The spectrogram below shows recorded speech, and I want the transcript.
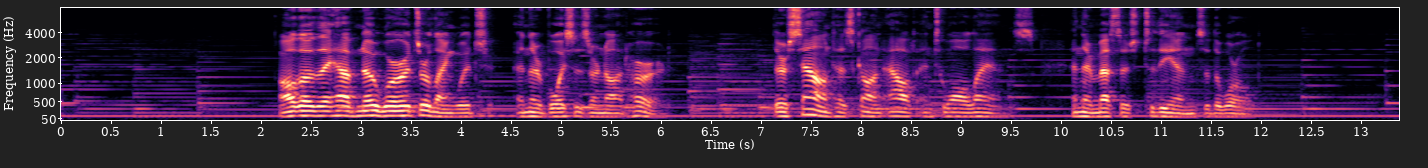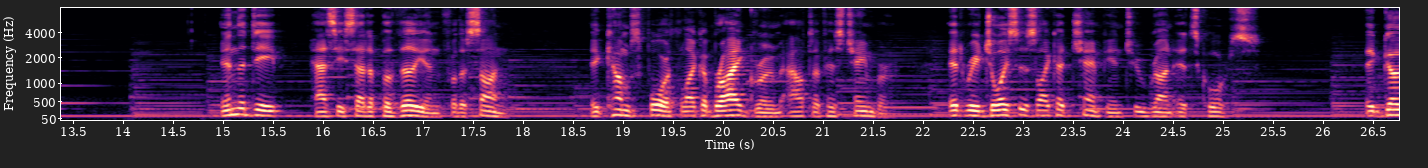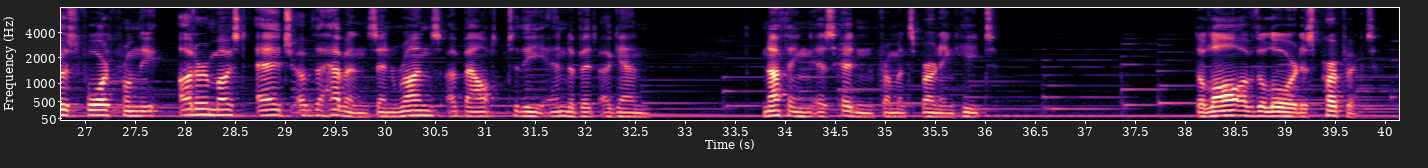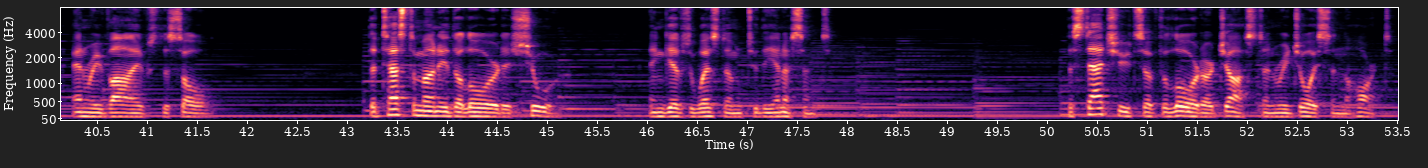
Although they have no words or language, and their voices are not heard, their sound has gone out into all lands, and their message to the ends of the world. In the deep has he set a pavilion for the sun it comes forth like a bridegroom out of his chamber. It rejoices like a champion to run its course. It goes forth from the uttermost edge of the heavens and runs about to the end of it again. Nothing is hidden from its burning heat. The law of the Lord is perfect and revives the soul. The testimony of the Lord is sure and gives wisdom to the innocent. The statutes of the Lord are just and rejoice in the heart.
